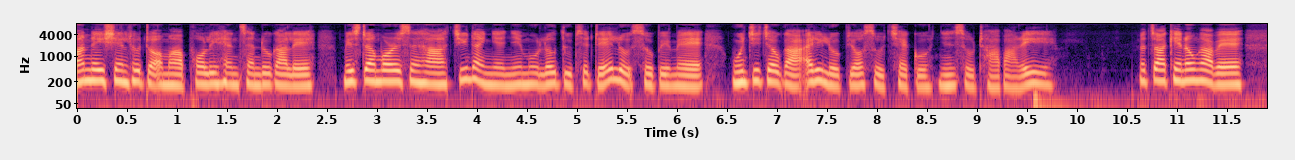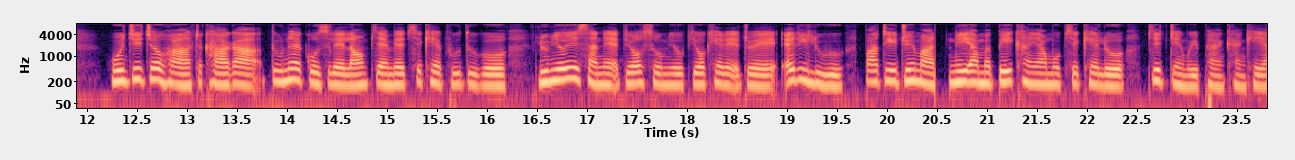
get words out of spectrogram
One Nation လွှတ်တော်အမ Polly Hansen တို့ကလည်း Mr. Morrison ဟာကြီးနိုင်ငယ်ညင်းမှုလုပ်သူဖြစ်တယ်လို့ဆိုပေမဲ့ဝန်ကြီးချုပ်ကအဲ့ဒီလိုပြောဆိုချက်ကိုညှင်းဆိုထားပါတယ်။ မကြခင်တုန်းကပဲဝန်ကြီးချုပ်ဟာတခါကသူနဲ့ကိုယ်စလဲလောင်းပြန်ပဲဖြစ်ခဲ့ဖူးသူကိုလူမျိုးရေးဆန်တဲ့အပြောဆိုမျိုးပြောခဲ့တဲ့အတွက်အဲ့ဒီလူပါတီအတွင်းမှာနေရာမပေးခံရမှုဖြစ်ခဲ့လို့ပြစ်တင်ဝေဖန်ခံခဲ့ရ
